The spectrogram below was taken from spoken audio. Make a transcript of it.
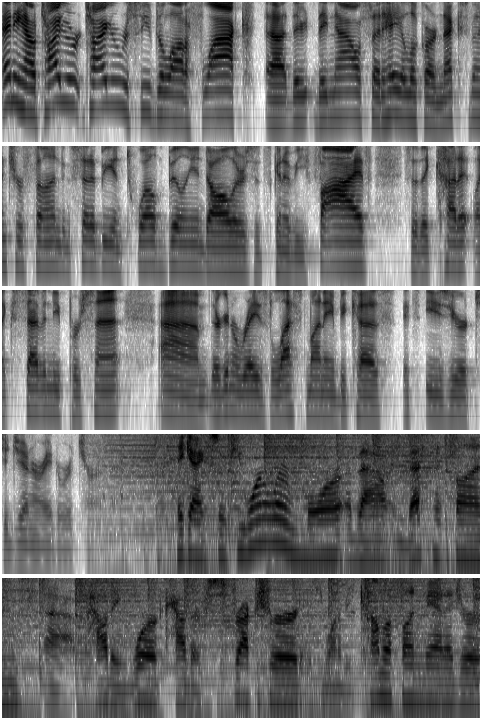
anyhow, Tiger Tiger received a lot of flack. Uh, they they now said, hey, look, our next venture fund instead of being twelve billion dollars, it's going to be five. So they cut it like seventy percent um, they're going to raise less money because it's easier to generate a return there. Hey guys, so if you want to learn more about investment funds, uh, how they work, how they're structured, if you want to become a fund manager,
